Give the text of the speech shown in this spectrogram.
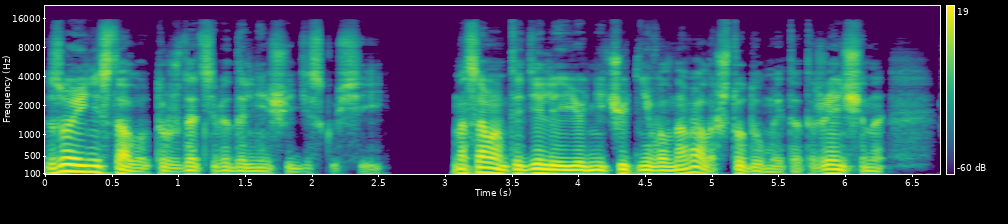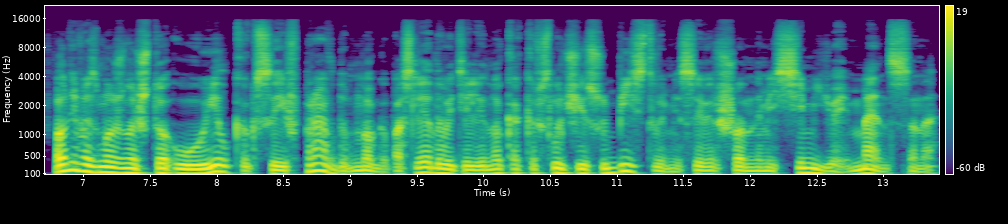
Зоя не стала утруждать себя дальнейшей дискуссией. На самом-то деле ее ничуть не волновало, что думает эта женщина. Вполне возможно, что у Уилкокса и вправду много последователей, но, как и в случае с убийствами, совершенными семьей Мэнсона,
